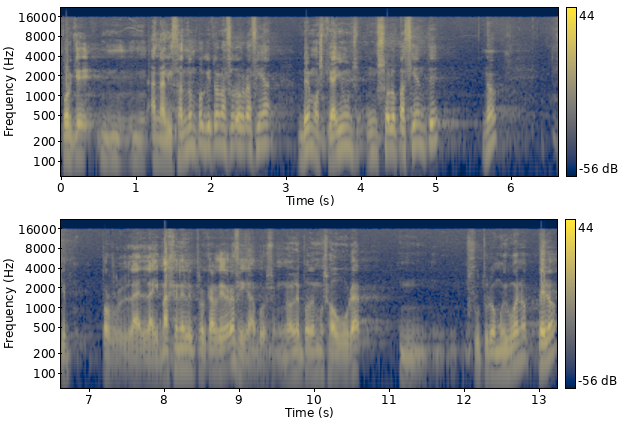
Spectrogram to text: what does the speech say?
Porque mm, analizando un poquito la fotografía vemos que hay un, un solo paciente, ¿no? Que por la, imagen electrocardiográfica pues no le podemos augurar un futuro muy bueno, pero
